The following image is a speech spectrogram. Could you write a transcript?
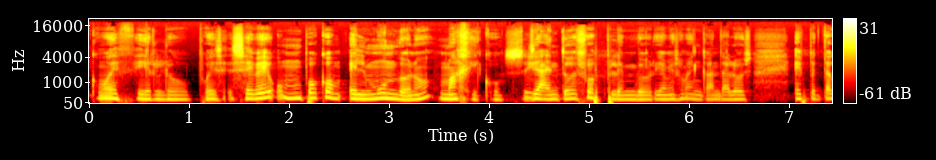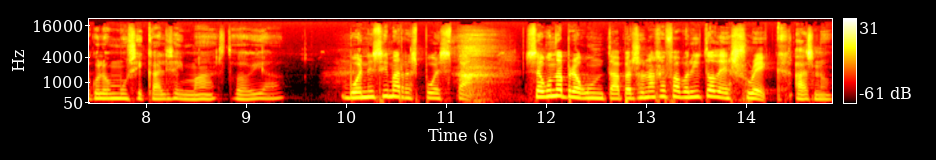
¿Cómo decirlo? Pues se ve un poco el mundo, ¿no? Mágico. Sí. Ya en todo su esplendor. Y a mí eso me encanta. Los espectáculos musicales hay más todavía. Buenísima respuesta. Segunda pregunta. ¿Personaje favorito de Shrek? Asno.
